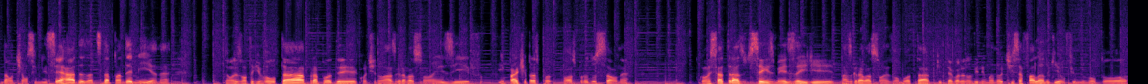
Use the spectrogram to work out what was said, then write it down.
não tinham sido encerradas antes da pandemia, né? Então eles vão ter que voltar para poder continuar as gravações e, e partir para pós-produção, né? Com esse atraso de seis meses aí de, nas gravações, vão botar, porque até agora eu não vi nenhuma notícia falando que o filme voltou,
